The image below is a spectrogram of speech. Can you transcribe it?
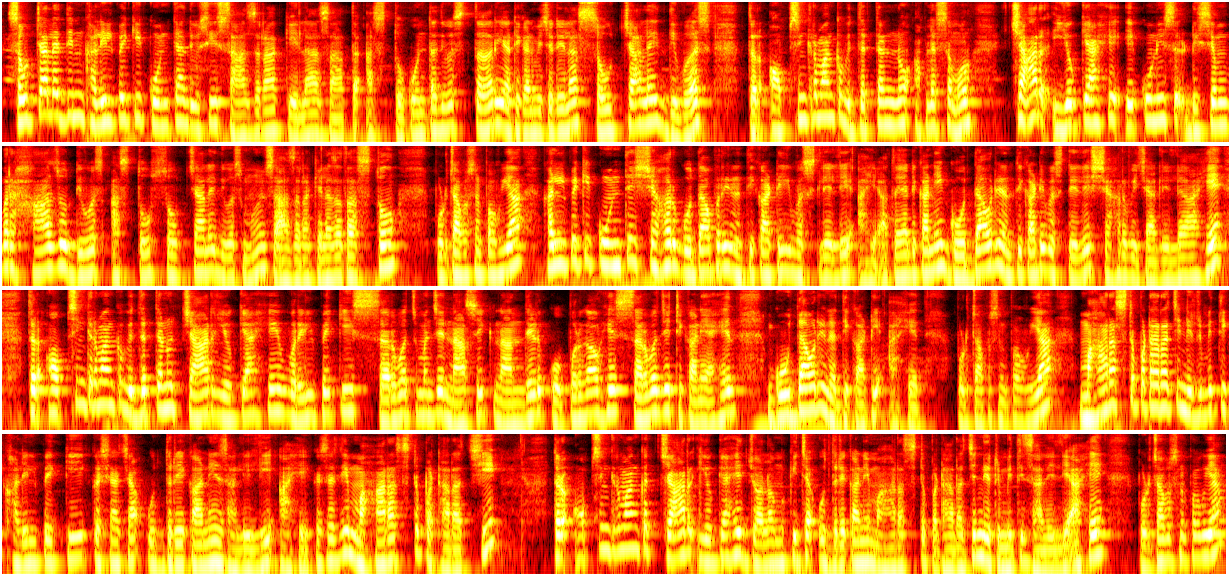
शौचालय दिन खालीलपैकी कोणत्या दिवशी साजरा केला जात असतो? कोणता दिवस? तर या ठिकाणी विचारलेला शौचालय दिवस. तर ऑप्शन क्रमांक विद्यार्थ्यांनो आपल्यासमोर चार योग्य आहे. एकोणीस डिसेंबर हा जो दिवस असतो शौचालय दिवस म्हणून साजरा केला जात असतो. पुढच्यापासून प्रश्न पाहूया. खालीलपैकी कोणते शहर गोदावरी नदीकाठी वसलेले आहे? आता या ठिकाणी गोदावरी नदीकाठी वसलेले शहर विचारलेलं आहे. तर ऑप्शन क्रमांक विद्यार्थ्यांनो चार योग्य आहे. वरीलपैकी सर्वच म्हणजे नाशिक नांदेड कोपरगाव हे सर्व जे ठिकाणे आहेत गोदावरी नदीकाठी आहेत. पुढचा प्रश्न पाहूया महाराष्ट्र पठाराची निर्मिती खालीलपैकी कशाच्या उद्रेकाने झालेली आहे? कशाची? महाराष्ट्र पठाराची. तर ऑप्शन क्रमांक चार योग्य आहे. ज्वालामुखीच्या उद्रेकाने महाराष्ट्र पठाराची निर्मिती झालेली आहे. पुढचा प्रश्न पाहूया.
